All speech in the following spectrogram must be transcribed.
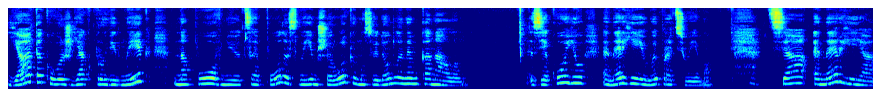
Я також, як провідник, наповнюю це поле своїм широким усвідомленим каналом, з якою енергією ми працюємо. Ця енергія,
